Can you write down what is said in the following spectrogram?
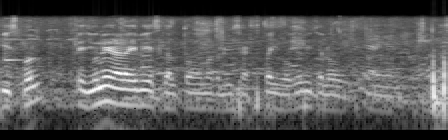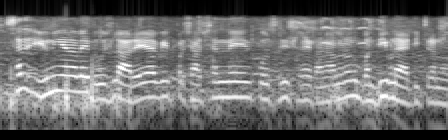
ਪੀਸਫੁਲ ਤੇ ਯੂਨੀਅਨ ਵਾਲੇ ਵੀ ਇਸ ਗੱਲ ਤੋਂ ਮਤਲਬ ਸੈਟੀਸਫਾਈ ਹੋ ਗਏ ਵੀ ਚਲੋ ਅ, ਅਸੀਂ- ਸਰ ਯੂਨੀਅਨ ਵਾਲੇ ਦੋਸ਼ ਲਾ ਰਹੇ ਆ ਵੀ ਪ੍ਰਸ਼ਾਸਨ ਨੇ ਪੁਲਿਸ ਦੀ ਸਹਾਇਤਾ ਨਾਲ ਉਹਨਾਂ ਨੂੰ ਬੰਦੀ ਬਣਾਇਆ ਟੀਚਰਾਂ ਨੂੰ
